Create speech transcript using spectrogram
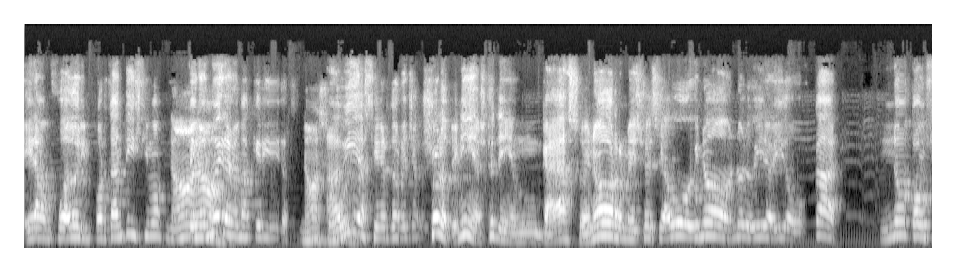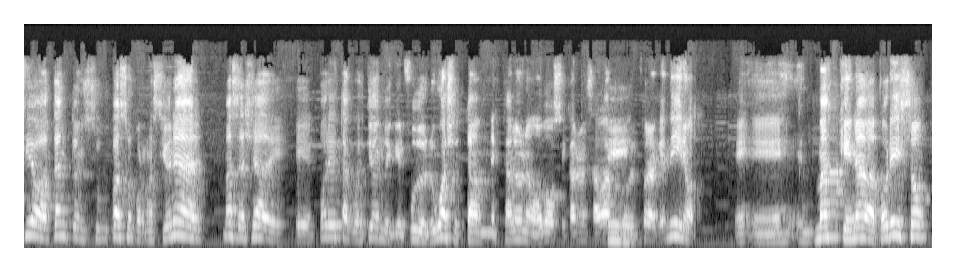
era un jugador importantísimo, No, pero no. no. era de los más queridos. no. Había cierto rechazo. Yo lo tenía, yo tenía un cagazo enorme. Yo decía, uy, no, no lo hubiera ido a buscar. No confiaba tanto en su paso por Nacional, más allá de eh, por esta cuestión de que el fútbol uruguayo está un escalón o dos escalones abajo Sí. del fútbol argentino. Eh, eh, más que nada por eso.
